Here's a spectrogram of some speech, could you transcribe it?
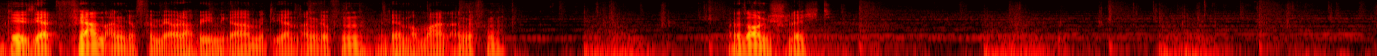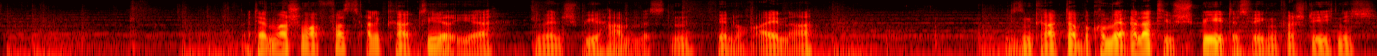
Okay, sie hat Fernangriffe mehr oder weniger mit ihren Angriffen, mit ihren normalen Angriffen. Das ist auch nicht schlecht. Jetzt hätten wir schon mal fast alle Charaktere, hier, die wir ins Spiel haben müssten. Fehlt noch einer. Diesen Charakter bekommen wir relativ spät, deswegen verstehe ich nicht,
